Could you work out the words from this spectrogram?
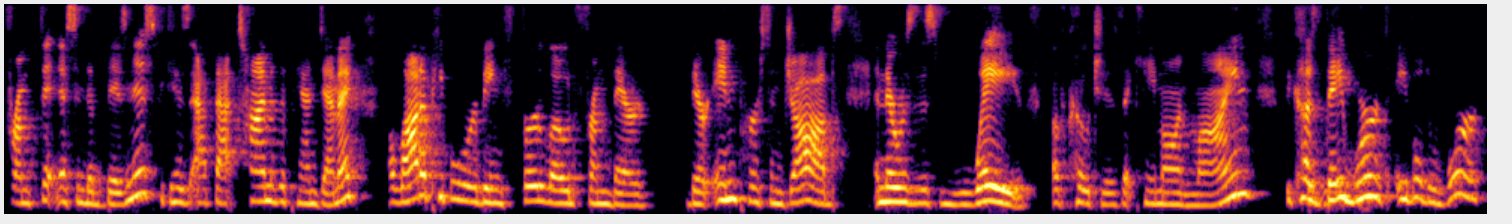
from fitness into business because at that time of the pandemic, a lot of people were being furloughed from their their in-person jobs and there was this wave of coaches that came online because mm-hmm. they weren't able to work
